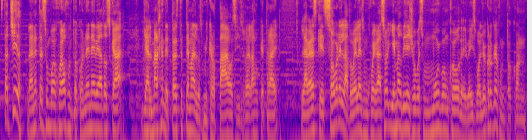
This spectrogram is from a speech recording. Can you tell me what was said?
está chido. La neta es un buen juego junto con NBA 2K, que al margen de todo este tema de los micropagos y relajo que trae, la verdad es que sobre la duela es un juegazo y MLB The Show es un muy buen juego de béisbol. Yo creo que junto con,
